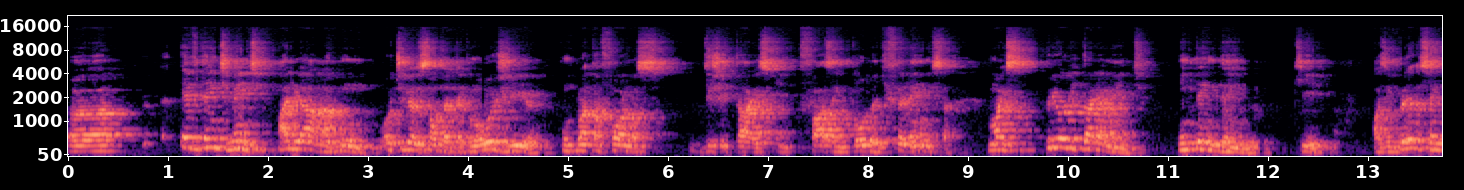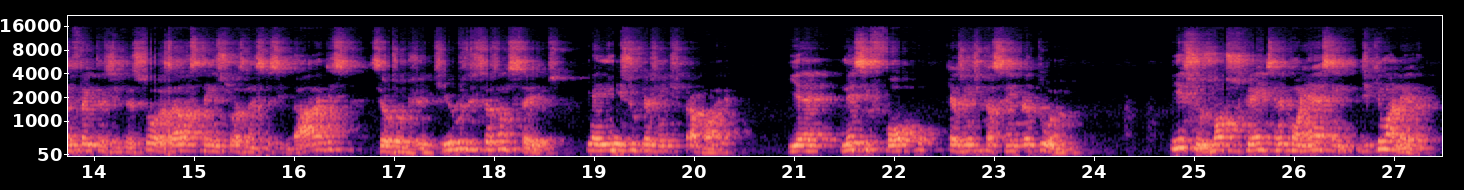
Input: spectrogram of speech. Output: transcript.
Uh, evidentemente, aliado com a utilização da tecnologia, com plataformas digitais que fazem toda a diferença, mas prioritariamente entendendo que as empresas sendo feitas de pessoas, elas têm suas necessidades, seus objetivos e seus anseios. E é nisso que a gente trabalha. E é nesse foco que a gente está sempre atuando. Isso os nossos clientes reconhecem de que maneira?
